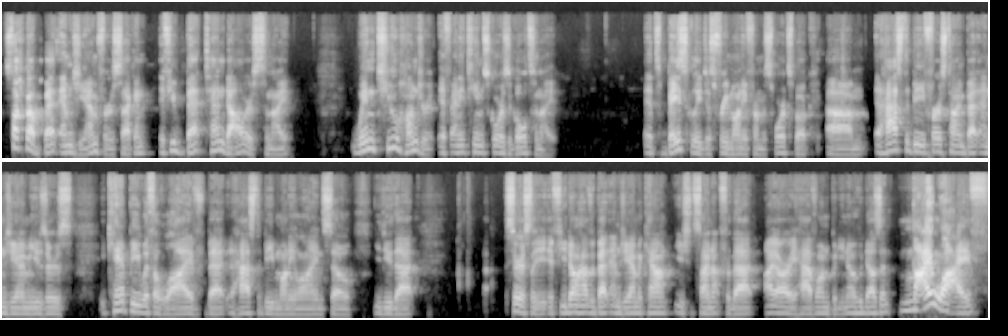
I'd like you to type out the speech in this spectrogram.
let's talk about Bet MGM for a second. If you bet ten dollars tonight, win two hundred if any team scores a goal tonight. It's basically just free money from a sports book. Um, it has to be first time Bet MGM users. It can't be with a live bet. It has to be money line. So you do that seriously, if you don't have a Bet MGM account, you should sign up for that. I already have one, but you know who doesn't? My wife,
